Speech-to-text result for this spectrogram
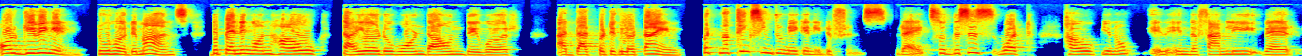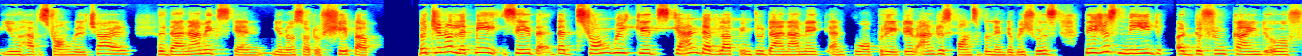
or giving in to her demands, depending on how tired or worn down they were at that particular time. But nothing seemed to make any difference, right? So, this is what how you know in, in the family where you have a strong willed child the dynamics can you know sort of shape up. But you know let me say that, that strong-willed kids can develop into dynamic and cooperative and responsible individuals. They just need a different kind of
